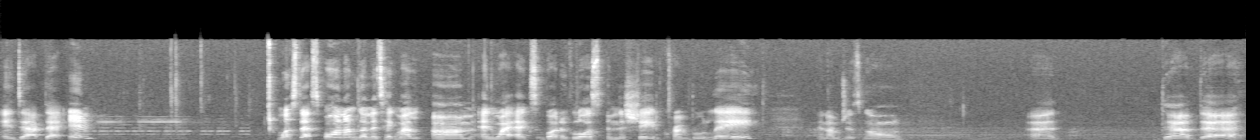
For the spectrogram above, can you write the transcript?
and dab that in. Once that's on, I'm going to take my um, NYX Butter Gloss in the shade Creme Brulee and I'm just going to dab that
